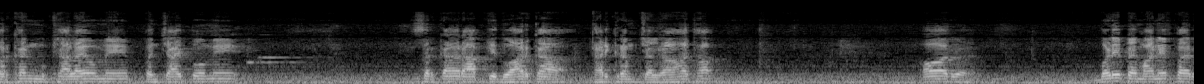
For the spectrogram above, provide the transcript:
प्रखंड मुख्यालयों में, पंचायतों में सरकार आपके द्वार का कार्यक्रम चल रहा था और बड़े पैमाने पर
